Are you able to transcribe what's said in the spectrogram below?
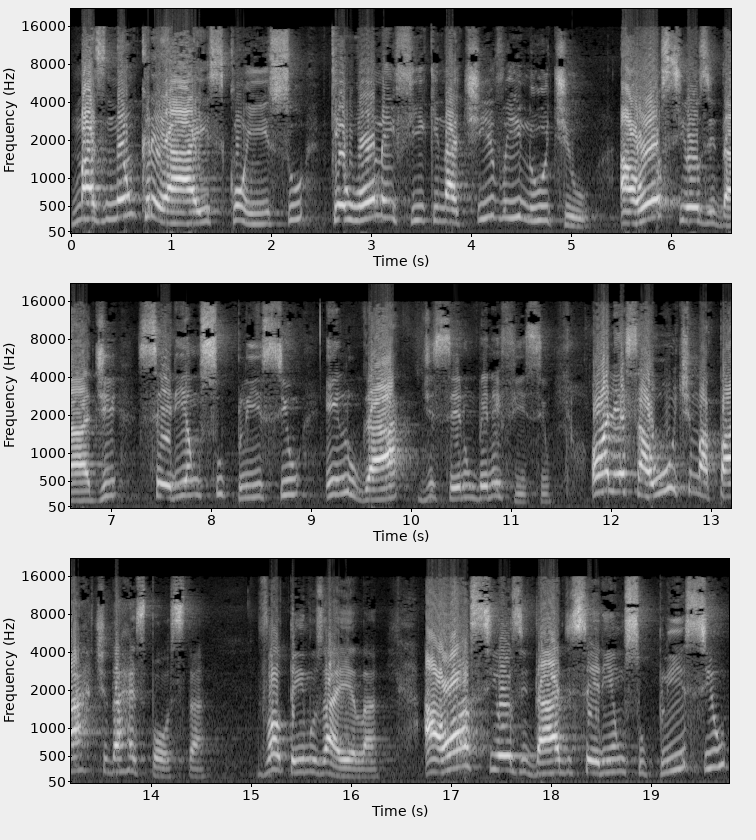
Mas não creais com isso que o homem fique inativo e inútil. A ociosidade seria um suplício em lugar de ser um benefício. Olha essa última parte da resposta. Voltemos a ela. A ociosidade seria um suplício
